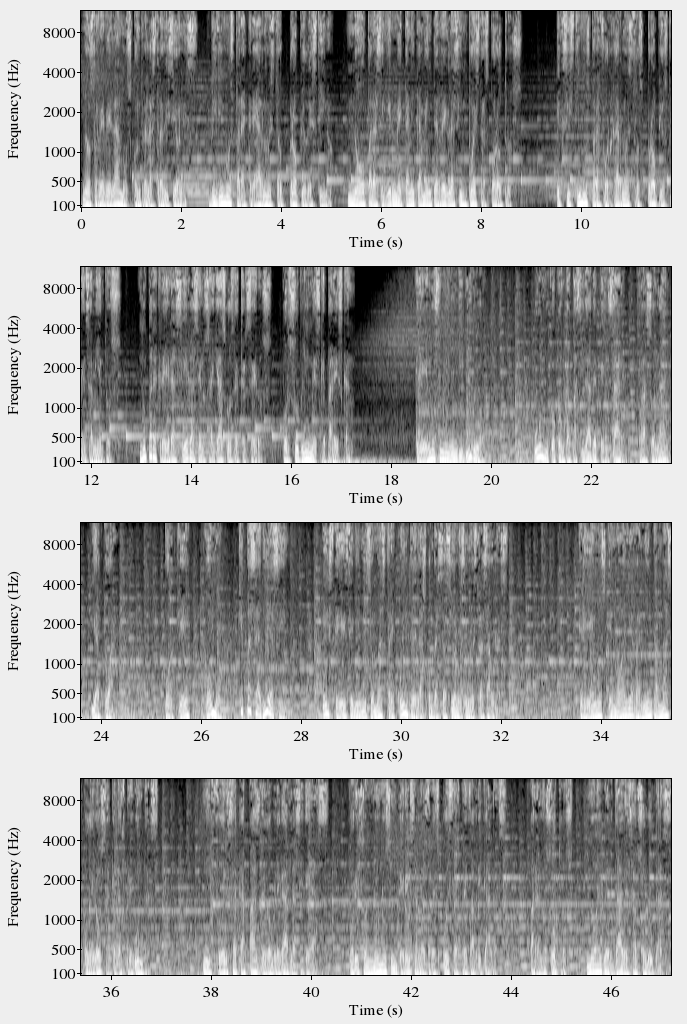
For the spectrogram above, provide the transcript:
Nos rebelamos contra las tradiciones. Vivimos para crear nuestro propio destino, no para seguir mecánicamente reglas impuestas por otros. Existimos para forjar nuestros propios pensamientos, no para creer a ciegas en los hallazgos de terceros, por sublimes que parezcan. Creemos en el individuo, único con capacidad de pensar, razonar y actuar. ¿Por qué? ¿Cómo? ¿Qué pasaría si? Este es el inicio más frecuente de las conversaciones en nuestras aulas. Creemos que no hay herramienta más poderosa que las preguntas ni fuerza capaz de doblegar las ideas. Por eso no nos interesan las respuestas prefabricadas. Para nosotros no hay verdades absolutas.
